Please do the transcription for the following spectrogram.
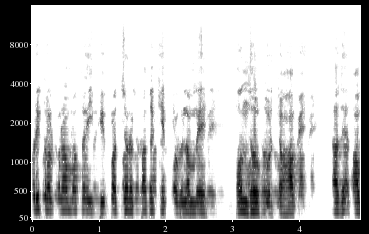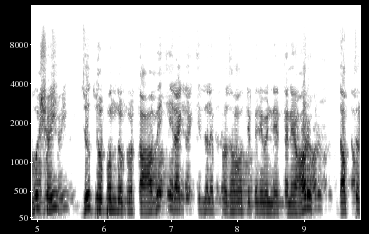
পরিকল্পনার মতো এই বিপজ্জনক পদক্ষেপ অবিলম্বে বন্ধ করতে হবে। তাদের অবশ্যই যুদ্ধ বন্ধ করতে হবে। এর আগে ইসরায়েলের প্রধানমন্ত্রী বেনিয়ামিন নেতানিয়াহুর দপ্তর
